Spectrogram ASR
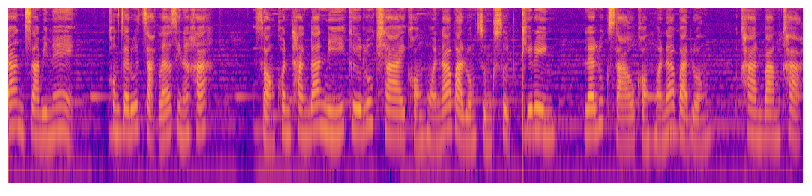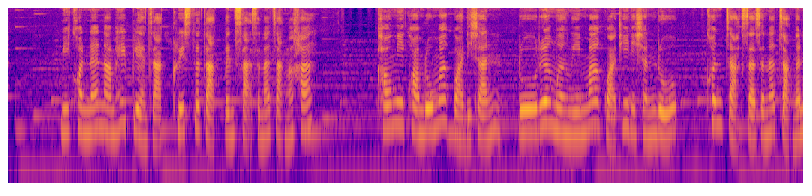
ด้านซาบิเน่ คงจะรู้จักแล้วสินะคะสองคนทางด้านนี้คือลูกชายของหัวหน้าบาทหลวงสูงสุดคิริง และลูกสาวของหัวหน้าบาทหลวงคานบามค่ะ มีคนแนะนำให้เปลี่ยนจากคริสตจักรเป็นศาสนาจักรนะคะ เขามีความรู้มากกว่าดิฉัน รู้เรื่องเมืองนี้มากกว่าที่ดิฉันรู้ คนจากศาสนาจักรงั้น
